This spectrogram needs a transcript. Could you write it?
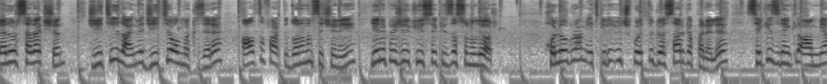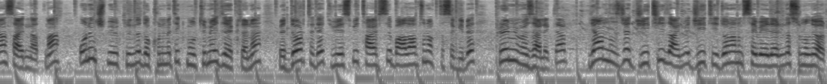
Allure Selection, GT Line ve GT olmak üzere 6 farklı donanım seçeneği yeni Peugeot 208'de sunuluyor. Hologram etkili 3 boyutlu gösterge paneli, 8 renkli ambiyans aydınlatma, 10 inç büyüklüğünde dokunmatik multimedya ekranı ve 4 adet USB Type-C bağlantı noktası gibi premium özellikler yalnızca GT Line ve GT donanım seviyelerinde sunuluyor.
